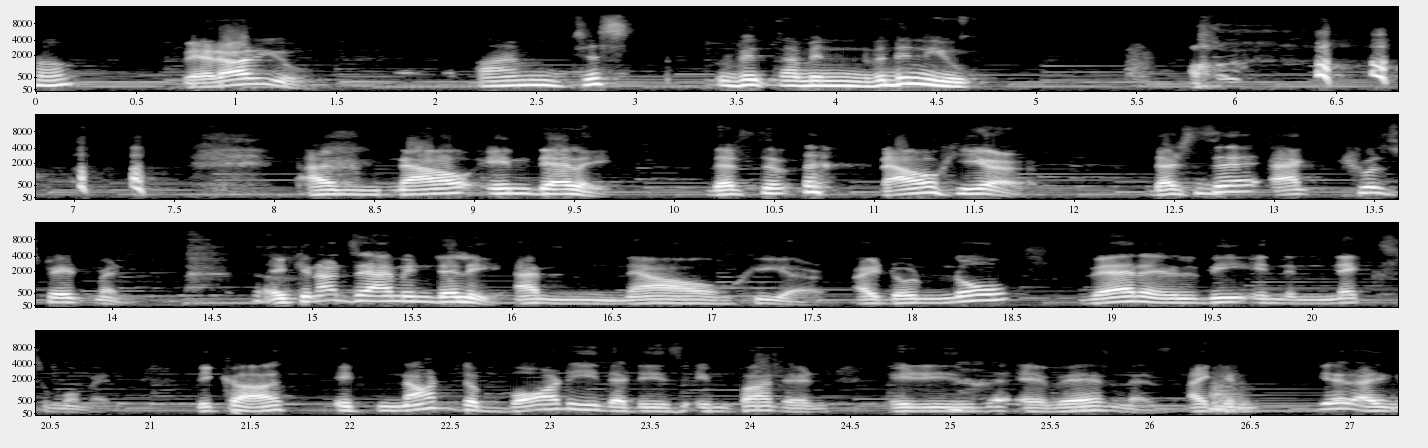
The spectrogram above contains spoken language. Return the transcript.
Huh? Where are you? I'm just with, I mean, within you. I'm now in Delhi. That's the now here. That's the actual statement. I cannot say I'm in Delhi. I'm now here. I don't know where I will be in the next moment because it's not the body that is important, it is the awareness. I can here I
